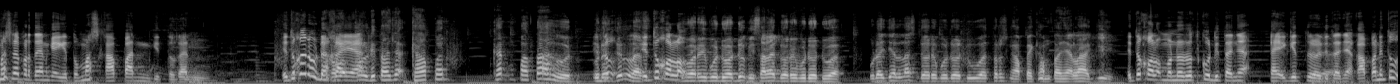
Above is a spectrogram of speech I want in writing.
misalnya pertanyaan kayak gitu mas kapan? gitu kan. Hmm. itu kan udah kalau kayak kalau ditanya kapan kan empat tahun udah Itu- jelas itu kalau- 2022 misalnya 2022 udah jelas 2022 terus ngapain kamu tanya lagi itu kalau menurutku ditanya kayak gitu loh Iya. ditanya kapan itu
